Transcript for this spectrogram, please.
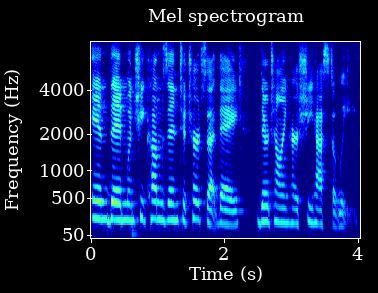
and then when she comes into church that day, they're telling her she has to leave.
